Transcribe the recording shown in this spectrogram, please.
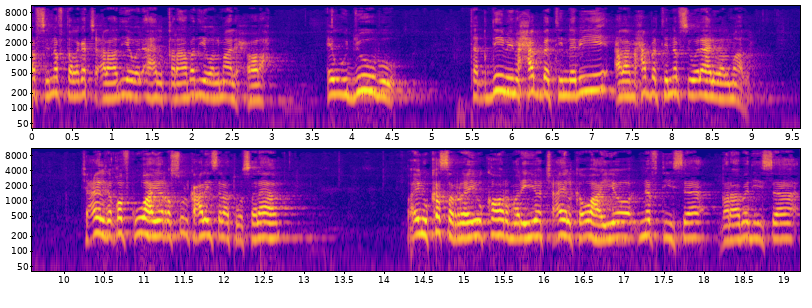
nafsi nafta laga jeclaadiyo walahl qaraabadiyo walmaali xoolaha. Ay wujubu taqdiimi maxabati nabiyi calaa maxabati nafsi walahli walmaal jacaylka qofku u hayo rasuulka caleyh isalaatu wasalaam waa inuu ka sareeyo ka hormariyo jacaylka u hayo naftiisa qaraabadiisa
